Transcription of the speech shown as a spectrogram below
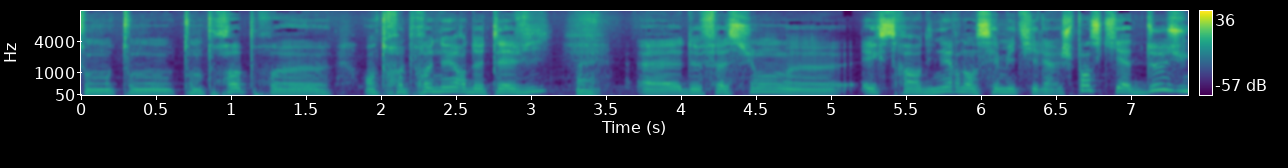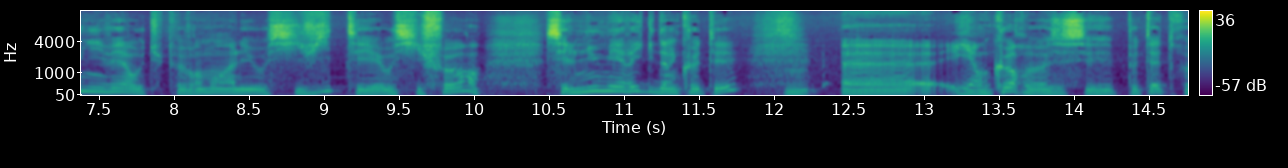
ton, ton, ton, propre euh, entrepreneur de ta vie ouais. Euh, de façon euh, extraordinaire dans ces métiers-là. Je pense qu'il y a deux univers où tu peux vraiment aller aussi vite et aussi fort. C'est le numérique d'un côté, mmh. et encore, c'est peut-être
